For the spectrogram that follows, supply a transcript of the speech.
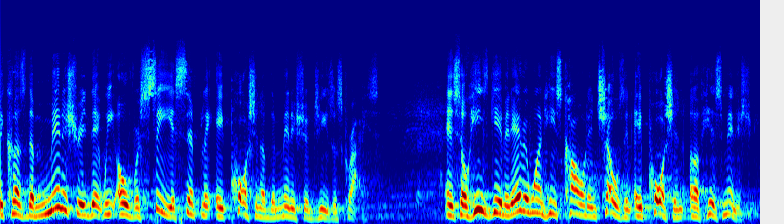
Because the ministry that we oversee is simply a portion of the ministry of Jesus Christ. And so he's given everyone he's called and chosen a portion of his ministry.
